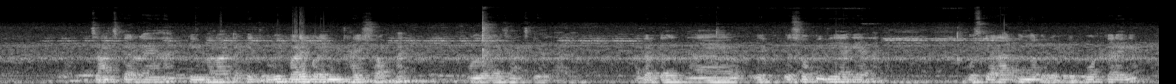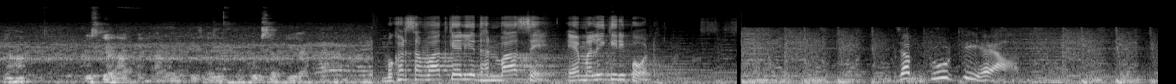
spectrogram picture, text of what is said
जाँच कर रहे हैं। टीम बना करके जो भी बड़े बड़े मिठाई शॉप है उन लोगों का जाँच किया जा रहा है। अगर गल- एक एस दिया गया है उसके आधार पर हम लोग रिपोर्ट करेंगे। यहाँ उसके आधार पर कार्रवाई की जाएगी। फ़ूड सेफ्टी एक्ट मुखर संवाद के लिए धनबाद से एम अली की रिपोर्ट। जब टूटती है आस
